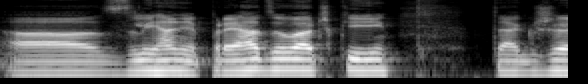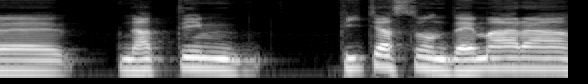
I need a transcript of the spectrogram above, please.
a zlyhanie prehadzovačky, takže nad tým víťazstvom Demara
